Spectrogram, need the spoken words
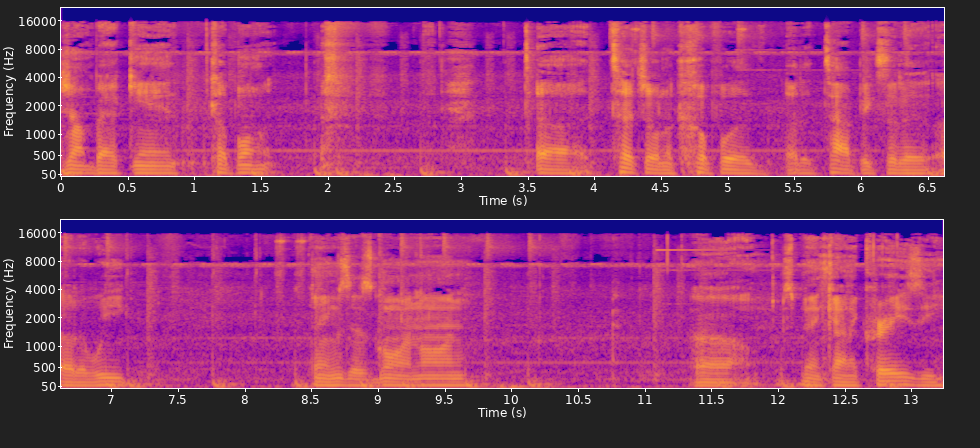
jump back in, couple on, uh, touch on a couple of, of the topics of the of the week, things that's going on. Uh, it's been kind of crazy.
